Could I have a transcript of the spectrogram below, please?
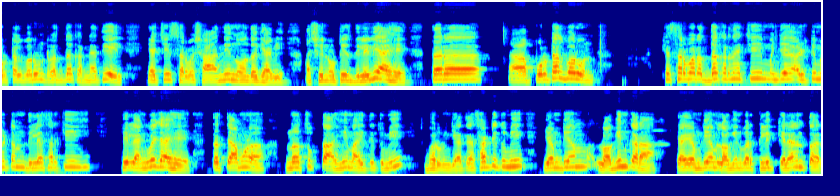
पोर्टलवरून रद्द करण्यात येईल याची सर्व शाळांनी नोंद घ्यावी अशी नोटीस दिलेली आहे. तर पोर्टलवरून हे सर्व रद्द करण्याची म्हणजे अल्टिमेटम दिल्यासारखी ही लँग्वेज आहे. तर त्यामुळं न चुकता ही माहिती तुम्ही भरून घ्या. त्यासाठी तुम्ही एमडीएम लॉग इन करा. त्या एमडीएम लॉग इन वर क्लिक केल्यानंतर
